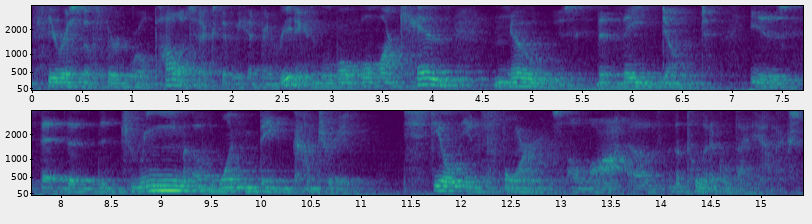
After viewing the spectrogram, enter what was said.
theorists of third world politics that we had been reading. I said, well, well, well, Marquez knows that they don't, is that the, the dream of one big country still informs a lot of the political dynamics.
